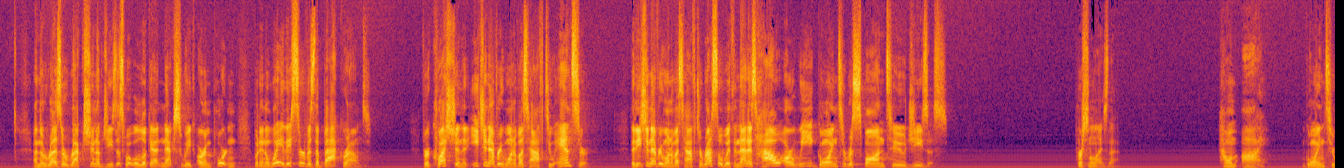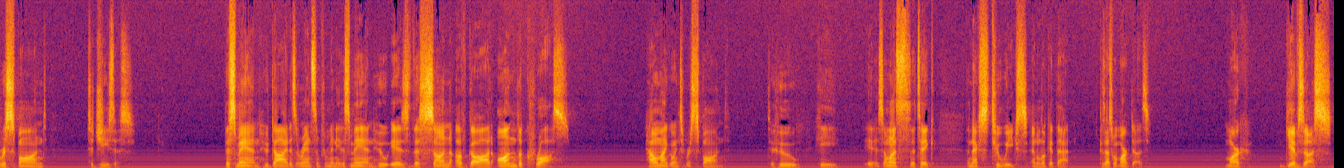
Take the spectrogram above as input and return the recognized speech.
and the resurrection of Jesus, what we'll look at next week, are important, but in a way, they serve as the background for a question that each and every one of us have to answer, that each and every one of us have to wrestle with, and that is how are we going to respond to Jesus? Personalize that. How am I going to respond to Jesus? This man who died as a ransom for many, this man who is the Son of God on the cross, how am I going to respond to who he is? I want us to take the next two weeks and look at that because that's what Mark does. Mark gives us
